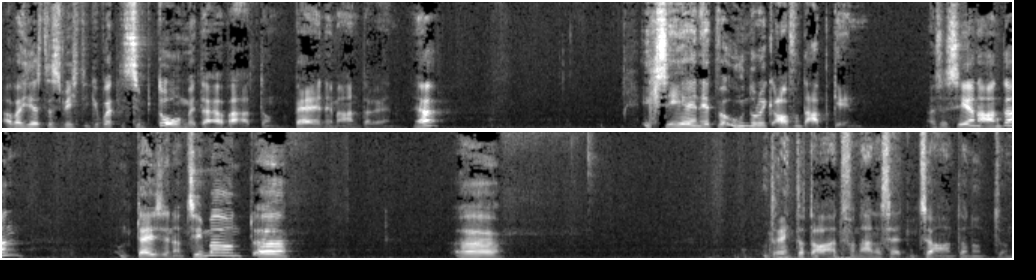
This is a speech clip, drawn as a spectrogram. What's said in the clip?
Aber hier ist das wichtige Wort, die Symptome der Erwartung bei einem anderen. Ja? Ich sehe ihn etwa unruhig auf und ab gehen. Also ich sehe einen anderen und der ist in einem Zimmer und äh, äh, und rennt da dauernd von einer Seite zur anderen und, und,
